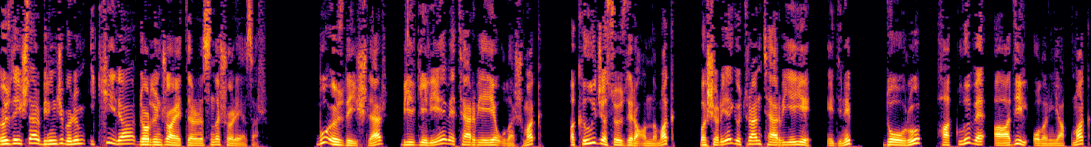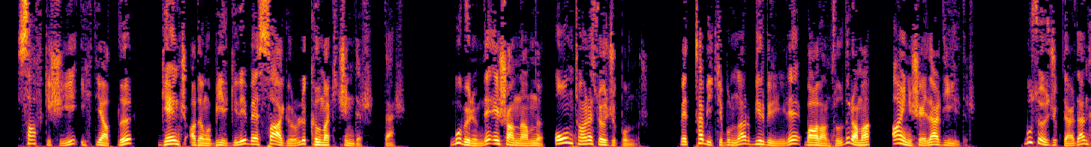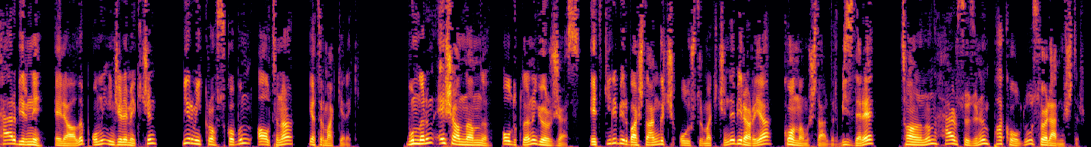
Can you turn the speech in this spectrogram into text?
Özdeyişler 1. bölüm 2 ila 4. ayetler arasında şöyle yazar. Bu özdeyişler bilgeliğe ve terbiyeye ulaşmak, akıllıca sözleri anlamak, başarıya götüren terbiyeyi edinip doğru, haklı ve adil olanı yapmak, saf kişiyi ihtiyatlı, genç adamı bilgili ve sağgörülü kılmak içindir der. Bu bölümde eş anlamlı 10 tane sözcük bulunur. Ve tabii ki bunlar birbiriyle bağlantılıdır ama aynı şeyler değildir. Bu sözcüklerden her birini ele alıp onu incelemek için bir mikroskopun altına yatırmak gerek. Bunların eş anlamlı olduklarını göreceğiz. Etkili bir başlangıç oluşturmak için de bir araya konmamışlardır. Bizlere Tanrı'nın her sözünün pak olduğu söylenmiştir.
